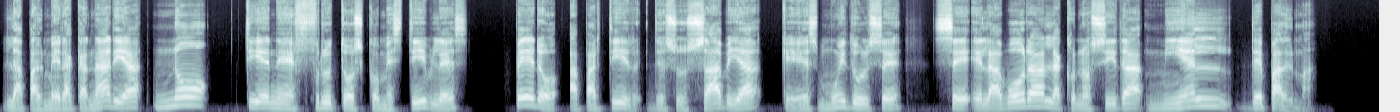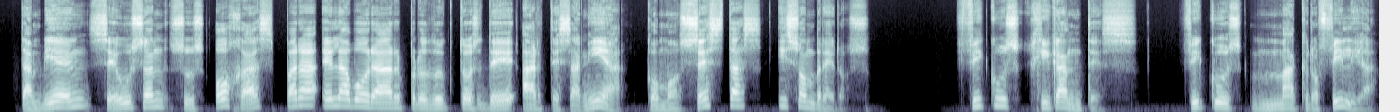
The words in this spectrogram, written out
La palmera canaria no tiene frutos comestibles, pero a partir de su savia, que es muy dulce, se elabora la conocida miel de palma. También se usan sus hojas para elaborar productos de artesanía, como cestas y sombreros. Ficus gigantes, Ficus macrophilia.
